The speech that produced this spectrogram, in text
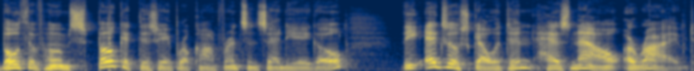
both of whom spoke at this April conference in San Diego, the exoskeleton has now arrived.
